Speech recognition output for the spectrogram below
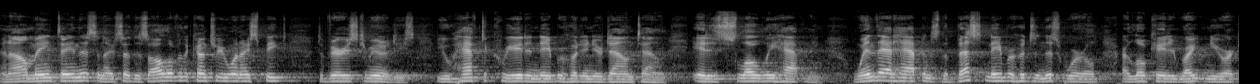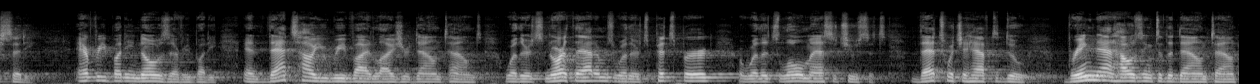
and I'll maintain this, and I've said this all over the country when I speak to various communities. You have to create a neighborhood in your downtown. It is slowly happening. When that happens, the best neighborhoods in this world are located right in New York City. Everybody knows everybody. And that's how you revitalize your downtowns, whether it's North Adams, whether it's Pittsburgh, or whether it's Lowell, Massachusetts. That's what you have to do. Bring that housing to the downtown,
